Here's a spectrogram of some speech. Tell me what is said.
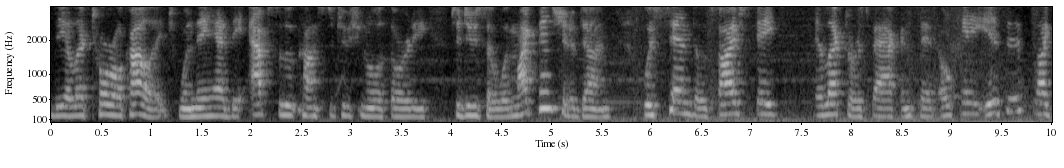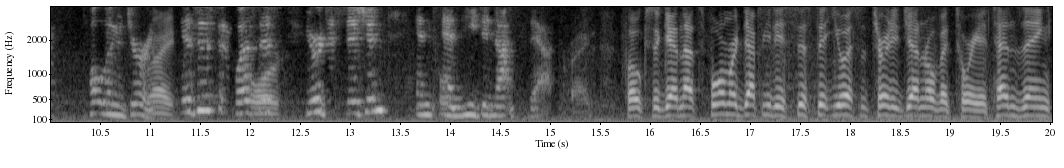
the electoral college when they had the absolute constitutional authority to do so. What Mike Pence should have done was send those five states electors back and said, okay, is this like polling a jury? Right. Is this and was or, this your decision? And or, and he did not do that. Folks, again, that's former Deputy Assistant U.S. Attorney General Victoria Toensing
